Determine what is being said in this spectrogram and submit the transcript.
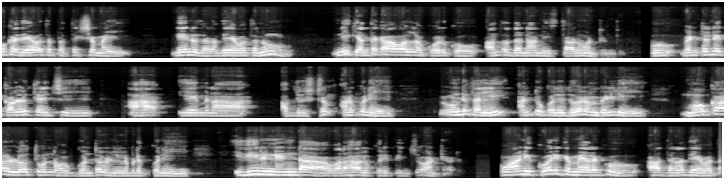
ఒక దేవత ప్రత్యక్షమై నేను ధనదేవతను నీకెంత కావాలనో కోరుకో అంత ధనాన్ని ఇస్తాను అంటుంది. వెంటనే కళ్ళు తెరిచి ఆహా ఏమి నా అదృష్టం అనుకుని ఉండు తల్లి అంటూ కొద్ది దూరం వెళ్ళి మోకాలు లోతు ఉన్న ఒక గుంటలో నిలబడుకొని దీని నిండా వరహాలు కురిపించు అంటాడు. వాని కోరిక మేరకు ఆ ధనదేవత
